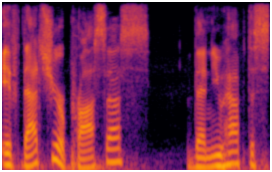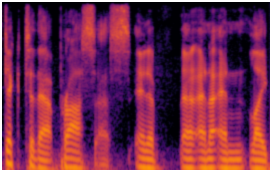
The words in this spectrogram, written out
if that's your process, then you have to stick to that process. And if, and, and like,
